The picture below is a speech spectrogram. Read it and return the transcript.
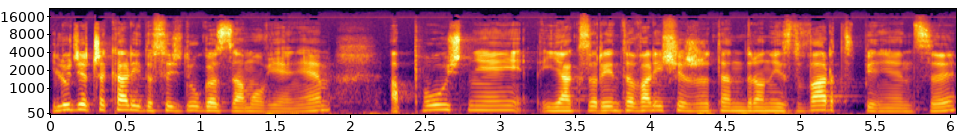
I ludzie czekali dosyć długo z zamówieniem, a później, jak zorientowali się, że ten dron jest wart pieniędzy,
